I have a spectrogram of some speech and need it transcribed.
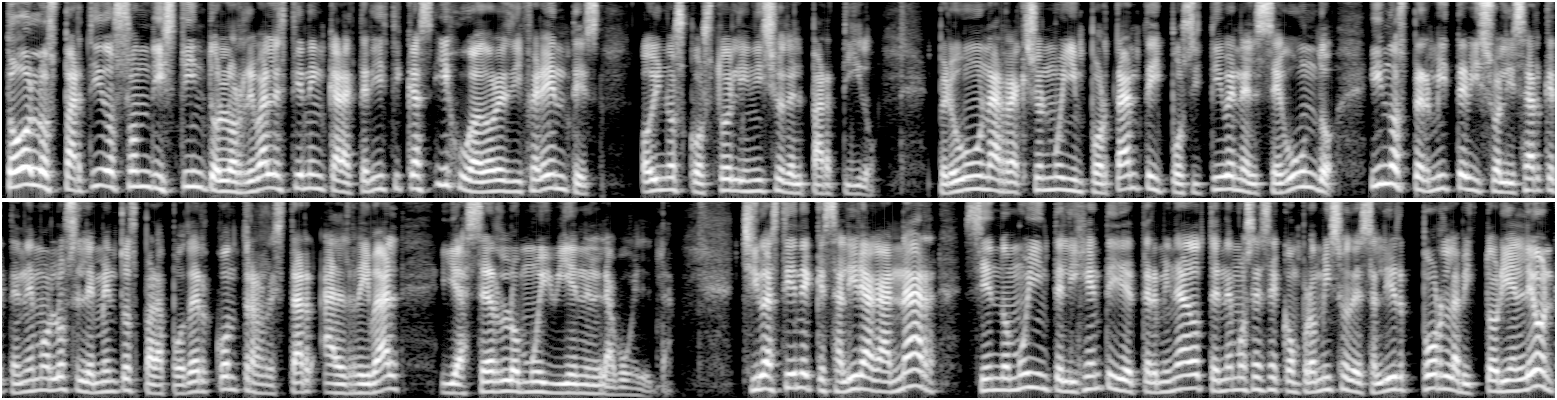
Todos los partidos son distintos, los rivales tienen características y jugadores diferentes. Hoy nos costó el inicio del partido, pero hubo una reacción muy importante y positiva en el segundo y nos permite visualizar que tenemos los elementos para poder contrarrestar al rival y hacerlo muy bien en la vuelta. Chivas tiene que salir a ganar, siendo muy inteligente y determinado tenemos ese compromiso de salir por la victoria en León,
